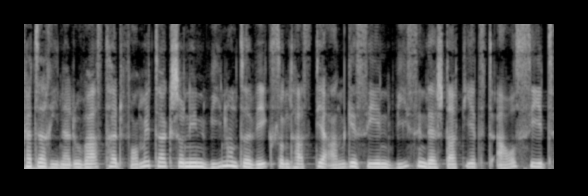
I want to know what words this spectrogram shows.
Katharina, du warst heute Vormittag schon in Wien unterwegs und hast dir angesehen, wie es in der Stadt jetzt aussieht.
